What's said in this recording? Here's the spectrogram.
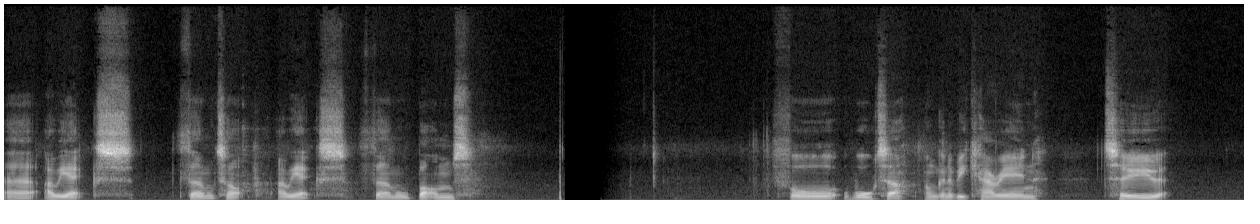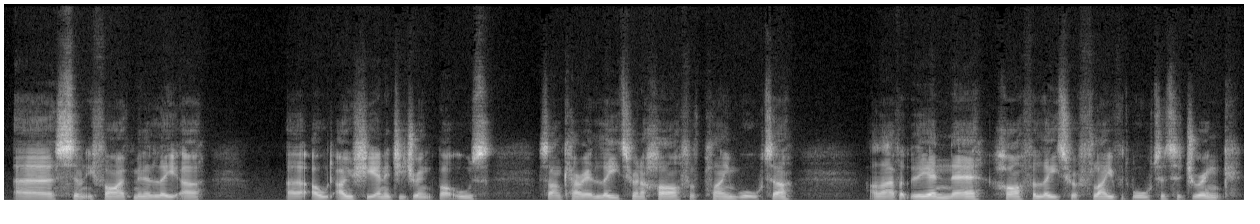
uh, OEX thermal top, OEX thermal bottoms. For water I'm going to be carrying two uh, 75 milliliter uh, old Oshee energy drink bottles. So I'm carrying a litre and a half of plain water. I'll have at the end there half a litre of flavoured water to drink.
